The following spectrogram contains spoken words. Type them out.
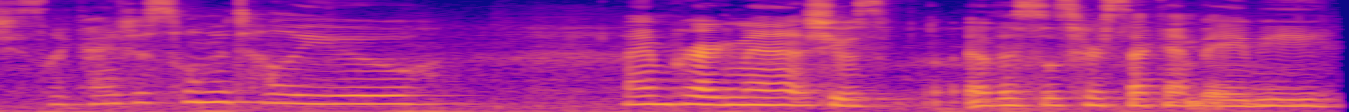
She's like, "I just want to tell you." I'm pregnant. She was, uh, this was her second baby.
